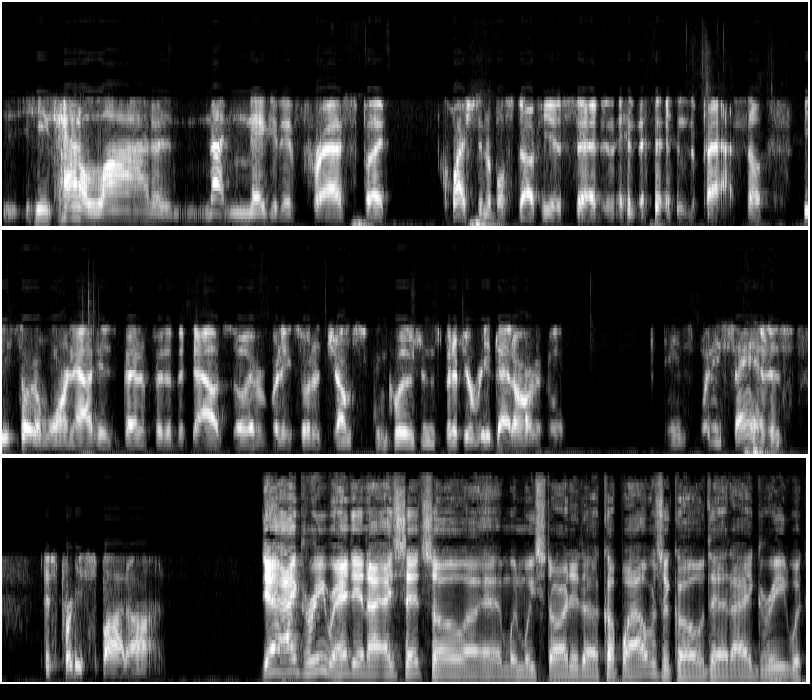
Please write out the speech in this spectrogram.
He's had a lot of not negative press, but questionable stuff he has said in, in, in the past. So he's sort of worn out his benefit of the doubt. So everybody sort of jumps to conclusions. But if you read that article, what he's saying is is pretty spot on. Yeah, I agree, Randy, and I, I said so uh, when we started a couple hours ago that I agreed with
